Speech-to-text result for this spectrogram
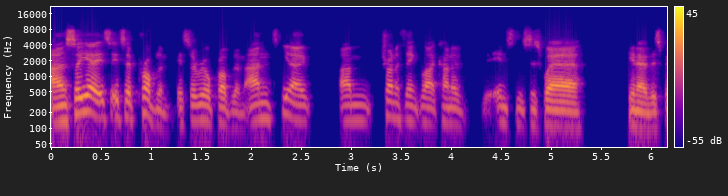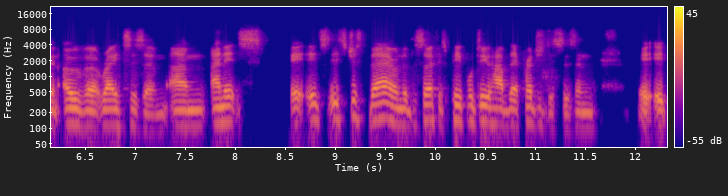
And so yeah, it's it's a problem. It's a real problem. And you know, I'm trying to think like kind of instances where you know there's been overt racism, um, and it's it, it's it's just there under the surface. People do have their prejudices, and it, it,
